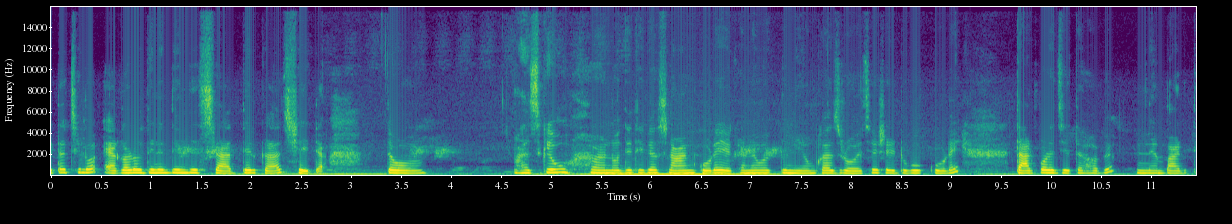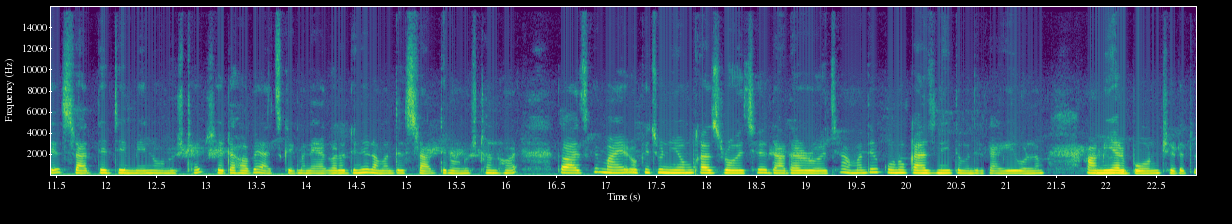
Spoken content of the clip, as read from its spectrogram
এটা ছিল এগারো দিনের দিন যে শ্রাদ্ধের কাজ, সেইটা। তো আজকেও নদী থেকে স্নান করে এখানেও একটু নিয়ম কাজ রয়েছে, সেইটুকু করে তারপরে যেতে হবে বাড়িতে শ্রাদ্ধের যে মেন অনুষ্ঠান সেটা হবে আজকে। মানে এগারো দিনের আমাদের শ্রাদ্ধের অনুষ্ঠান হয়। তো আজকে মায়েরও কিছু নিয়ম কাজ রয়েছে, দাদার রয়েছে। আমাদের কোনো কাজ নেই তোমাদেরকে আগেই বললাম। আমি আর বোন সেটা তো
